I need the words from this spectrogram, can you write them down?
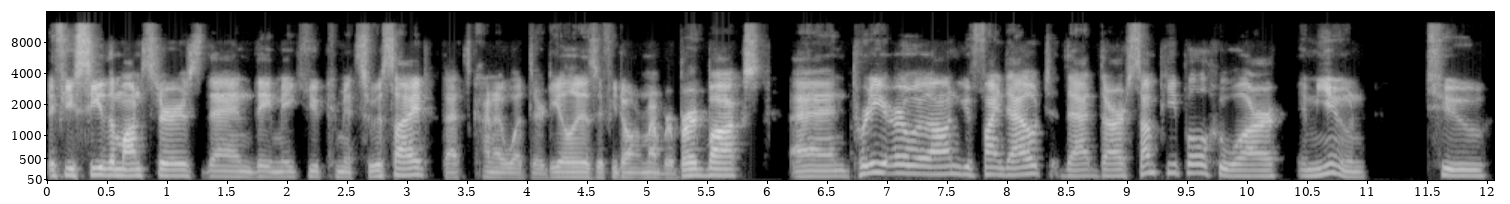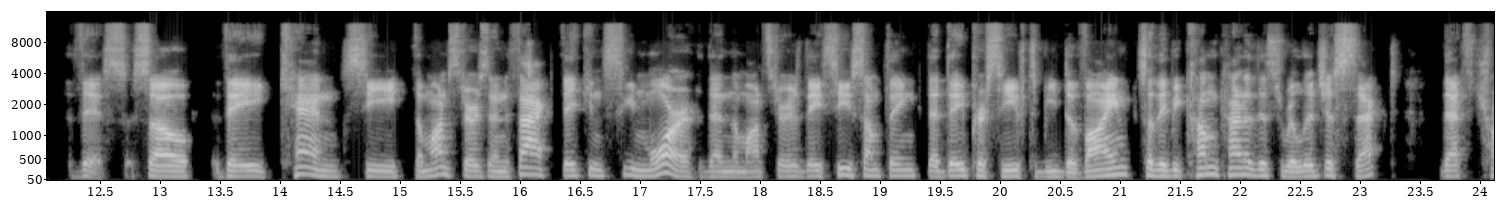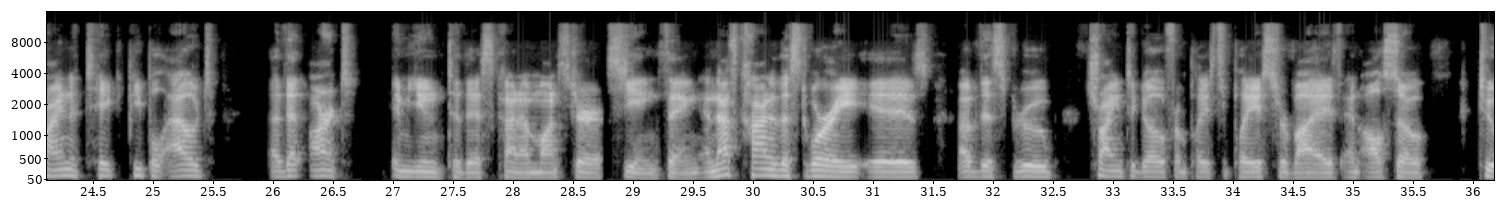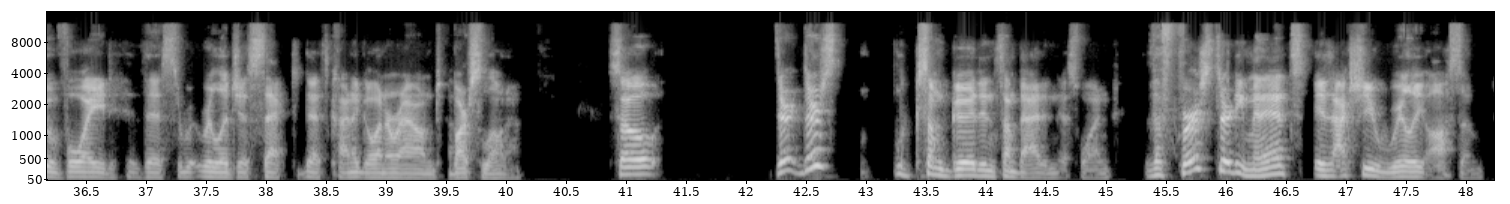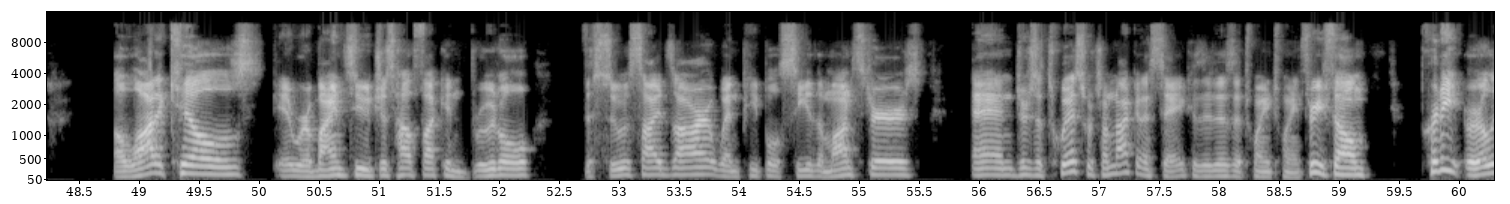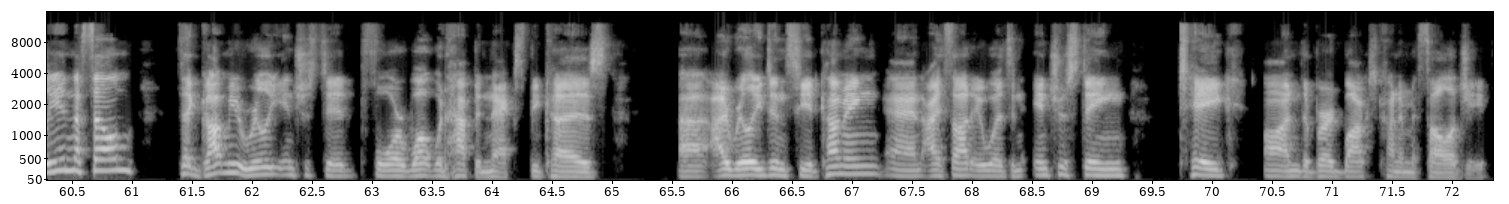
if you see the monsters, then they make you commit suicide. That's kind of what their deal is if you don't remember Bird Box. And pretty early on, you find out that there are some people who are immune to this. So they can see the monsters. And in fact, they can see more than the monsters. They see something that they perceive to be divine. So they become kind of this religious sect that's trying to take people out uh, that aren't immune to this kind of monster seeing thing. And that's kind of the story is of this group trying to go from place to place, survive, and also to avoid this religious sect that's kind of going around Barcelona. So there there's some good and some bad in this one. The first 30 minutes is actually really awesome. A lot of kills. It reminds you just how fucking brutal the suicides are when people see the monsters. And there's a twist, which I'm not going to say because it is a 2023 film, pretty early in the film that got me really interested for what would happen next because uh, I really didn't see it coming. And I thought it was an interesting take on the bird box kind of mythology.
